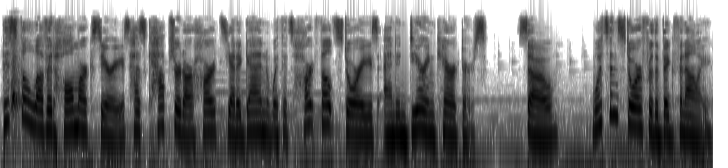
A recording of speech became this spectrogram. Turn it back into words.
This beloved Hallmark series has captured our hearts yet again with its heartfelt stories and endearing characters. So, what's in store for the big finale?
